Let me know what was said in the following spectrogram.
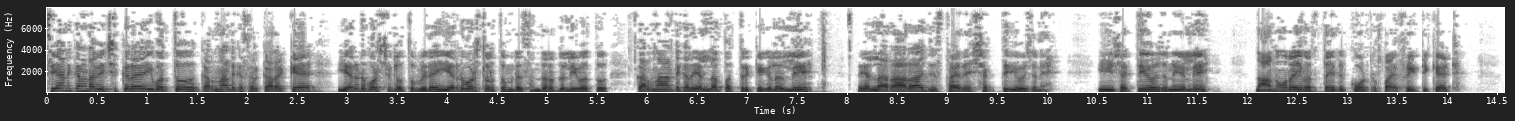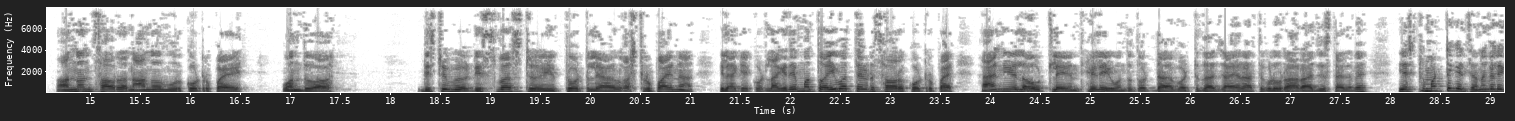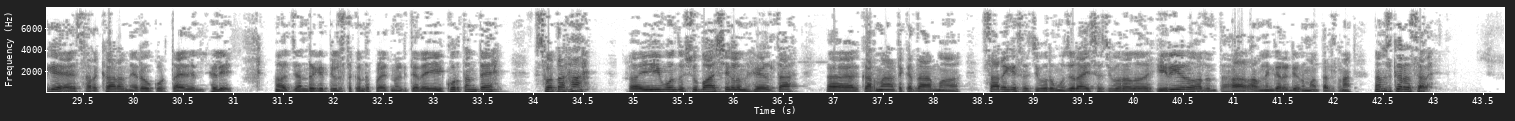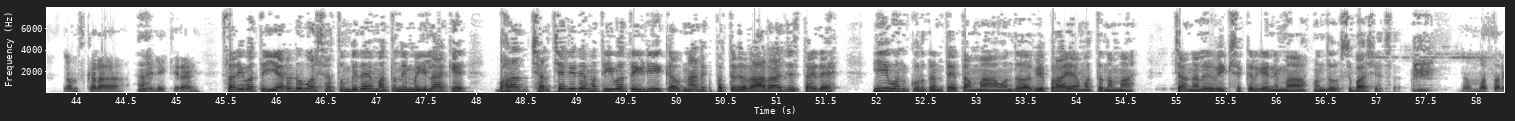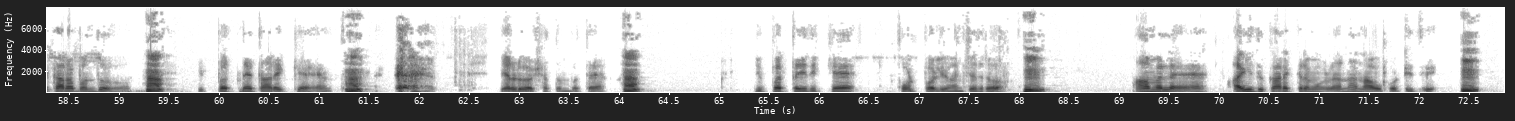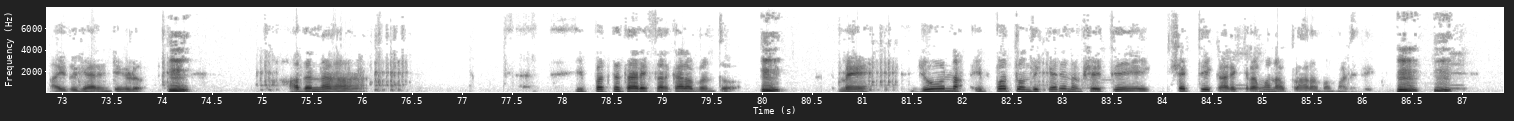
Xi'an Kannada ವೀಕ್ಷಕರೇ, ಇವತ್ತು ಕರ್ನಾಟಕ ಸರ್ಕಾರಕ್ಕೆ ಎರಡು ವರ್ಷಗಳು ತುಂಬಿದೆ. ಎರಡು ವರ್ಷಗಳು ತುಂಬಿದ ಸಂದರ್ಭದಲ್ಲಿ ಇವತ್ತು ಕರ್ನಾಟಕದ ಎಲ್ಲ ಪತ್ರಿಕೆಗಳಲ್ಲಿ ಎಲ್ಲ ರಾರಾಜಿಸ್ತಾ ಇದೆ. ಶಕ್ತಿ ಯೋಜನೆ. ಈ ಶಕ್ತಿ ಯೋಜನೆಯಲ್ಲಿ ನಾನೂರ ಐವತ್ತೈದು ಕೋಟಿ ರೂಪಾಯಿ ಫ್ರೀ ಟಿಕೆಟ್, ಹನ್ನೊಂದು ಸಾವಿರದ ನಾನೂರ ಮೂರು ಕೋಟಿ ರೂಪಾಯಿ ಒಂದು ಡಿಸ್ಟ್ರಿಬ್ಯೂ ಡಿಸ್ಬರ್ಸ್ಡ್ ಟೋಟಲ್ ಅಷ್ಟು ರೂಪಾಯಿನ ಇಲಾಖೆ ಕೊಡಲಾಗಿದೆ ಮತ್ತು ಐವತ್ತೆರಡು ಸಾವಿರ ಕೋಟಿ ರೂಪಾಯಿ ಆನ್ಯುಯಲ್ ಔಟ್ಲೇ ಅಂತ ಹೇಳಿ ಒಂದು ದೊಡ್ಡ ಮಟ್ಟದ ಜಾಹೀರಾತುಗಳು ರಾರಾಜಿಸ್ತಾ ಇದಾವೆ. ಎಷ್ಟು ಮಟ್ಟಿಗೆ ಜನಗಳಿಗೆ ಸರ್ಕಾರ ನೆರವು ಕೊಡ್ತಾ ಇದೆ ಅಂತ ಹೇಳಿ ಜನರಿಗೆ ತಿಳಿಸತಕ್ಕಂತ ಪ್ರಯತ್ನ ನಡೀತಾ ಇದೆ. ಈ ಕುರಿತಂತೆ ಸ್ವತಃ ಈ ಒಂದು ಶುಭಾಶಯಗಳನ್ನು ಹೇಳ್ತಾ ಕರ್ನಾಟಕದ ಸಾರಿಗೆ ಸಚಿವರು, ಮುಜರಾಯಿ ಸಚಿವರು ಹಿರಿಯರು ಆದಂತಹ ರಾಮಲಿಂಗಾರೆಡ್ಡಿ ಅವರು ಮಾತಾಡ್ಸೋಣ. ನಮಸ್ಕಾರ ಸರ್. ನಮಸ್ಕಾರ ಹೇಳಿ ಕಿರಣ್. ಸರ್ ಇವತ್ತು ಎರಡು ವರ್ಷ ತುಂಬಿದೆ ಮತ್ತು ನಿಮ್ಮ ಇಲಾಖೆ ಬಹಳ ಚರ್ಚೆಯಲ್ಲಿದೆ ಮತ್ತು ಇವತ್ತು ಇಡೀ ಕರ್ನಾಟಕ ಪತ್ರಿಕೆ ರಾರಾಜಿಸ್ತಾ ಇದೆ. ಈ ಒಂದು ಕುರಿತಂತೆ ತಮ್ಮ ಒಂದು ಅಭಿಪ್ರಾಯ ಮತ್ತು ನಮ್ಮ ಚಾನಲ್ ವೀಕ್ಷಕರಿಗೆ ನಿಮ್ಮ ಒಂದು ಶುಭಾಶಯ ಸರ್. ನಮ್ಮ ಸರ್ಕಾರ ಬಂದು ಹಾ. ಇಪ್ಪತ್ತನೇ ತಾರೀಕಿಗೆ ಹಾ. ಎರಡು ವರ್ಷ ತುಂಬುತ್ತೆ. ಹಾ. ಇಪ್ಪತ್ತೈದಕ್ಕೆ ಪೋರ್ಟ್ಫೋಲಿಯೋ ಹಂಚಿದ್ರು. ಹ್ಮ್. ಆಮೇಲೆ ಐದು ಕಾರ್ಯಕ್ರಮಗಳನ್ನ ನಾವು ಕೊಟ್ಟಿದ್ವಿ. ಹ್ಮ್. ಐದು ಗ್ಯಾರಂಟಿಗಳು. ಅದನ್ನ ಇಪ್ಪತ್ತನೇ ತಾರೀಕು ಸರ್ಕಾರ ಬಂತು. ಮೇ ಜೂನ್ ಇಪ್ಪತ್ತೊಂದಕ್ಕೆ ನಮ್ ಶಕ್ತಿ ಶಕ್ತಿ ಕಾರ್ಯಕ್ರಮ ನಾವು ಪ್ರಾರಂಭ ಮಾಡಿದ್ವಿ.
